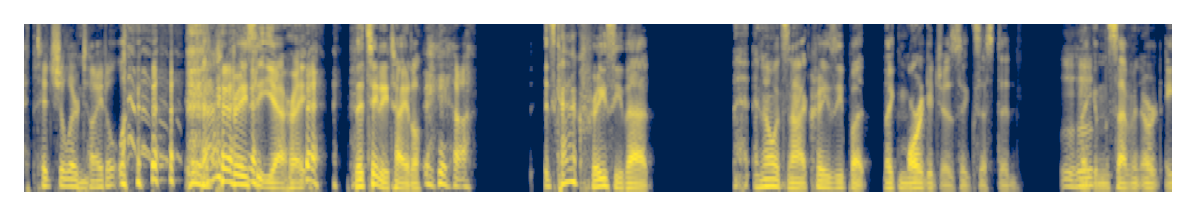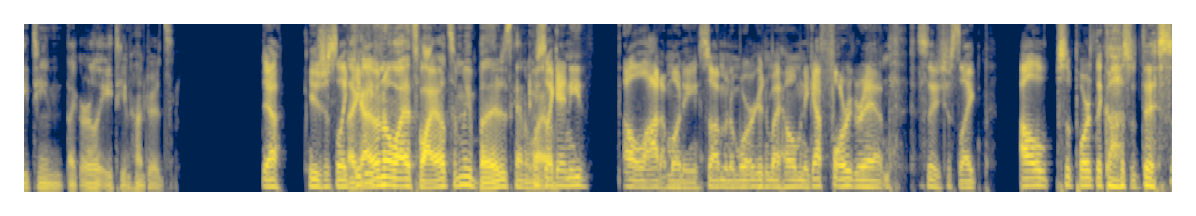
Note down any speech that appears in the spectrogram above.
A titular title? Kind of crazy. Yeah, right. The titty title. yeah. It's kind of crazy that I know it's not crazy, but like mortgages existed Mhm. like in the seven or eighteen, like early eighteen hundreds. He was just like, Like, I don't know why it's wild to me, but it is kind of He's wild. like, I need a lot of money, so I'm going to mortgage my home, and he got four grand. So he's just like, I'll support the cause with this.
